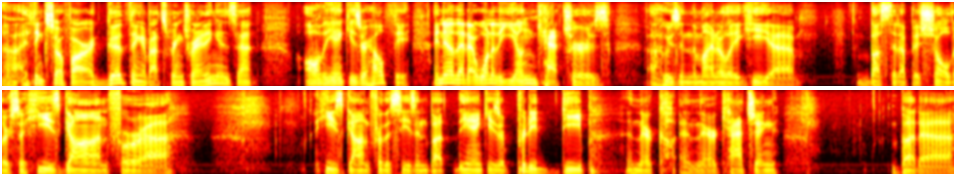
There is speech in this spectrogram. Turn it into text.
Uh, I think so far a good thing about spring training is that all the Yankees are healthy. I know that uh, one of the young catchers uh, who's in the minor league, he uh, busted up his shoulder, so he's gone for uh, he's gone for the season. But the Yankees are pretty deep in their in their catching but uh,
